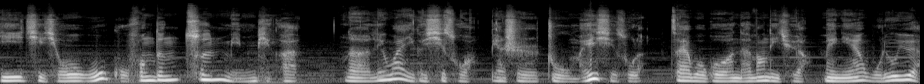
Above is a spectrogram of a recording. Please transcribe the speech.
以祈求五谷丰登、村民平安。那另外一个习俗啊，便是煮梅习俗了。在我国南方地区啊，每年五六月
